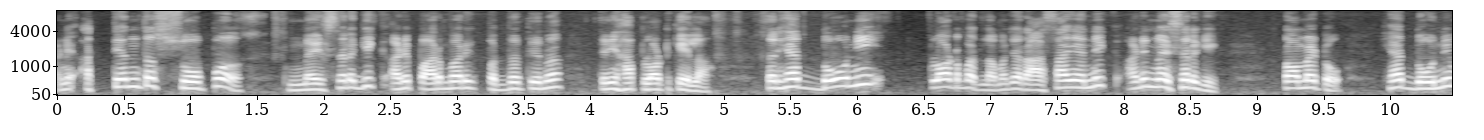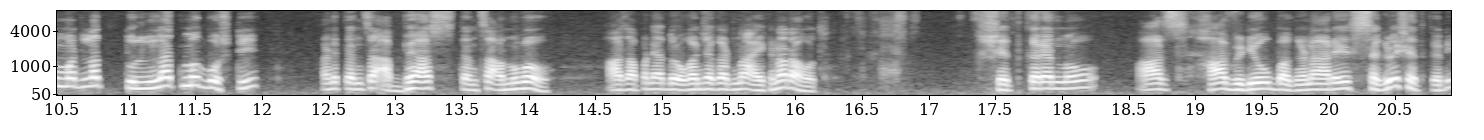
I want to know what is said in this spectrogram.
आणि अत्यंत सोपं नैसर्गिक आणि पारंपरिक पद्धतीनं त्यांनी हा प्लॉट केला तर ह्या दोन्ही प्लॉटमधला म्हणजे रासायनिक आणि नैसर्गिक टॉमॅटो ह्या दोन्हीमधला तुलनात्मक गोष्टी आणि त्यांचा अभ्यास त्यांचा अनुभव आज आपण या दोघांच्याकडनं ऐकणार आहोत. शेतकऱ्यांनो आज हा व्हिडिओ बघणारे सगळे शेतकरी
